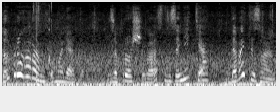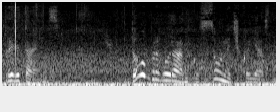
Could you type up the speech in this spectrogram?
Доброго ранку, малята! Запрошую вас на заняття. Давайте з вами привітаємось. Доброго ранку, сонечко ясне.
